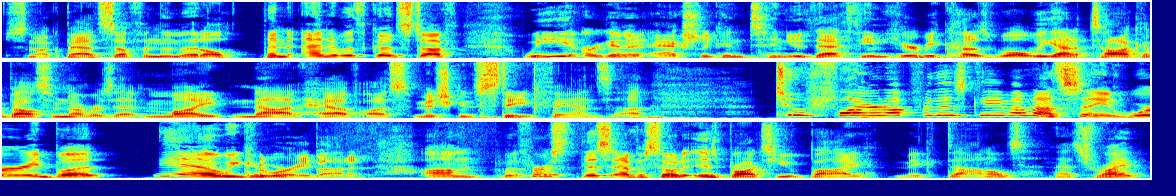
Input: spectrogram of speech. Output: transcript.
snuck bad stuff in the middle, then ended with good stuff. We are going to actually continue that theme here because, well, we got to talk about some numbers that might not have us Michigan State fans uh, too fired up for this game. I'm not saying worried, but yeah, we could worry about it. Um, but first, this episode is brought to you by McDonald's. That's right.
